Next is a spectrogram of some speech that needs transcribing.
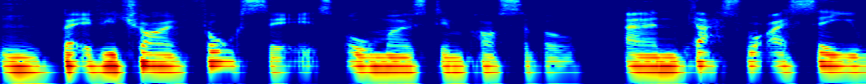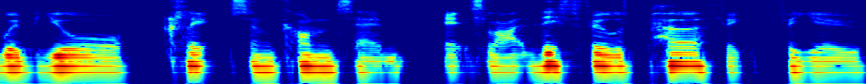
Mm. But if you try and force it, it's almost impossible. And that's what I see with your clips and content. It's like this feels perfect for you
